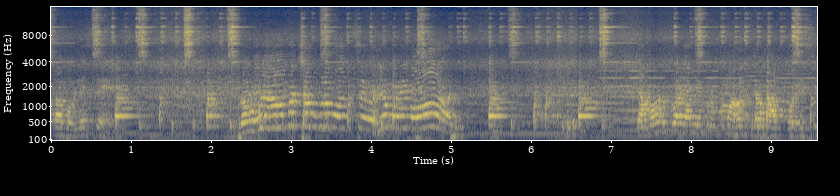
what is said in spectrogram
কথা বলেছে। প্রভু রামচন্দ্র বলছে কেমন করে আমি মাহত্র লাভ করেছি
